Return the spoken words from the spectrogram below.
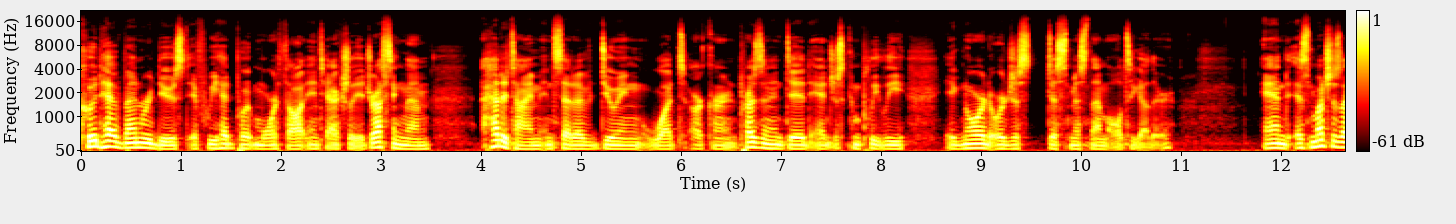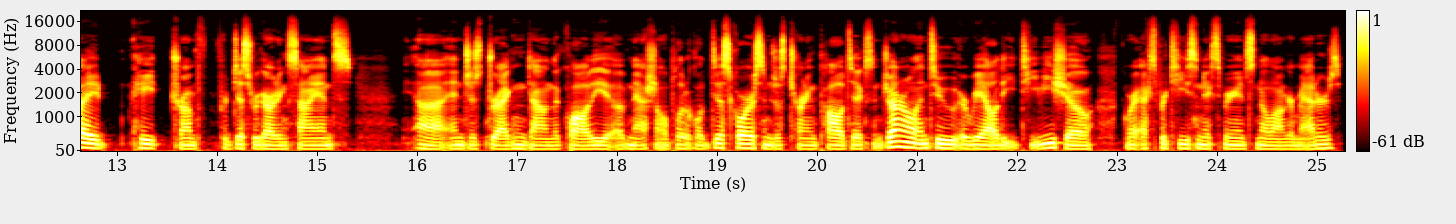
could have been reduced if we had put more thought into actually addressing them ahead of time instead of doing what our current president did and just completely ignored or just dismissed them altogether. And as much as I hate Trump for disregarding science uh, and just dragging down the quality of national political discourse and just turning politics in general into a reality TV show where expertise and experience no longer matters,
